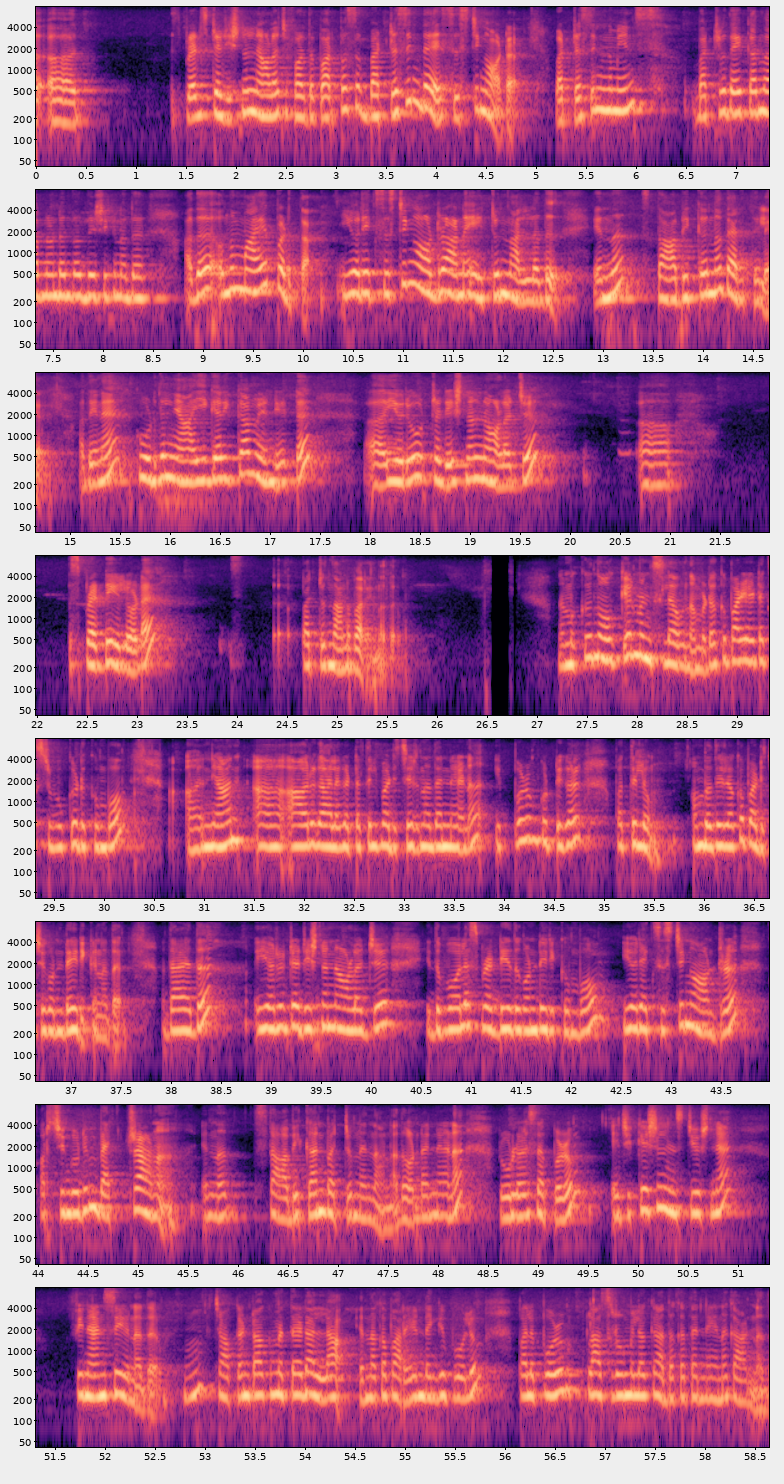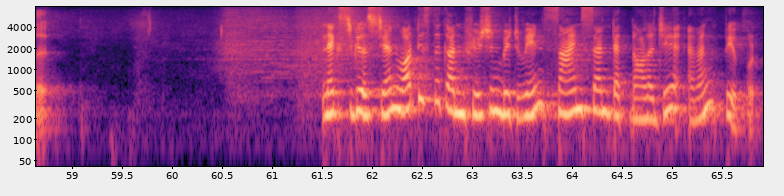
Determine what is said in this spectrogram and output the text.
spreads traditional knowledge for the purpose of buttressing the existing order buttressing means butter എന്ന് പറഞ്ഞുകൊണ്ട് എന്താ ഉദ്ദേശിക്കുന്നത്? അത് ഒന്ന് മയപ്പെടുത്താം. ഈ ഒരു എക്സിസ്റ്റിംഗ് ഓർഡർ ആണ് ഏറ്റവും നല്ലത് എന്ന് സ്ഥാപിക്കുന്ന തരത്തിൽ അതിനെ കൂടുതൽ ന്യായീകരിക്കാൻ വേണ്ടിയിട്ട് ഈ ഒരു ട്രഡീഷണൽ നോളജ് സ്പ്രെഡ് ചെയ്യലൂടെ പറയുന്നത്. നമുക്ക് നോക്കിയാൽ മനസ്സിലാവും. നമ്മുടെയൊക്കെ പഴയ ടെക്സ്റ്റ് ബുക്ക് എടുക്കുമ്പോൾ ഞാൻ ആ, ആ ഒരു കാലഘട്ടത്തിൽ പഠിച്ചിരുന്നത് തന്നെയാണ് ഇപ്പോഴും കുട്ടികൾ പത്തിലും ഒമ്പതിലൊക്കെ പഠിച്ചുകൊണ്ടേയിരിക്കുന്നത് അതായത് ഈ ഒരു ട്രഡീഷണൽ നോളജ് ഇതുപോലെ സ്പ്രെഡ് ചെയ്തുകൊണ്ടിരിക്കുമ്പോൾ ഈ ഒരു എക്സിസ്റ്റിംഗ് ഓർഡർ കുറച്ചും കൂടിയും ബെറ്ററാണ് എന്ന് സ്ഥാപിക്കാൻ പറ്റുമെന്നാണ് അതുകൊണ്ട് തന്നെയാണ് റൂളേഴ്സ് എപ്പോഴും എഡ്യൂക്കേഷണൽ ഇൻസ്റ്റിറ്റ്യൂഷനെ ഫിനാൻസ് ചെയ്യണത്. ചോക്ക് ആൻഡ് ടോക്ക് മെത്തേഡ് അല്ല എന്നൊക്കെ പറയുന്നുണ്ടെങ്കിൽ പോലും പലപ്പോഴും ക്ലാസ് റൂമിലൊക്കെ അതൊക്കെ തന്നെയാണ് കാണുന്നത്. Next question what is the confusion between science and technology among people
